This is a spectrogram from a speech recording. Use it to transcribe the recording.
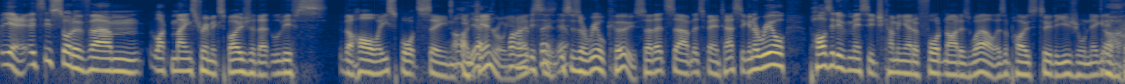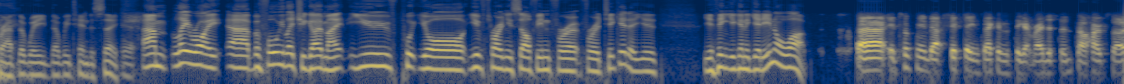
Yeah, it's this sort of um, like mainstream exposure that lifts the whole esports scene Oh, in yeah. general. You know, this is 100%, this yeah. is a real coup. So that's um, that's fantastic and a real positive message coming out of Fortnite as well, as opposed to the usual negative Oh, crap that we that we tend to see. Yeah. Um, Leeroy, uh, before we let you go, mate, you've put your you've thrown yourself in for a for a ticket. Are you you think you're going to get in or what? Uh, it took me about 15 seconds to get registered, so I hope so.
